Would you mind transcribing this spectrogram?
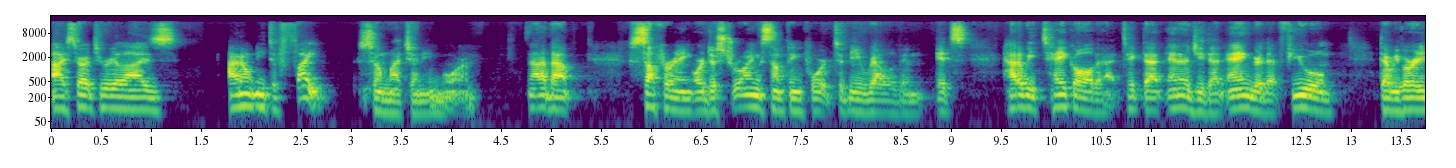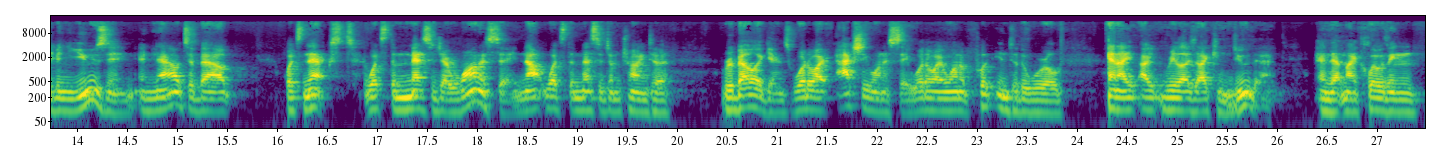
I started to realize I don't need to fight so much anymore. It's not about suffering or destroying something for it to be relevant. It's how do we take all that, take that energy, that anger, that fuel that we've already been using, and now it's about what's next? What's the message I want to say, not what's the message I'm trying to rebel against? What do I actually want to say? What do I want to put into the world? And I, I realized I can do that, and that my clothing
